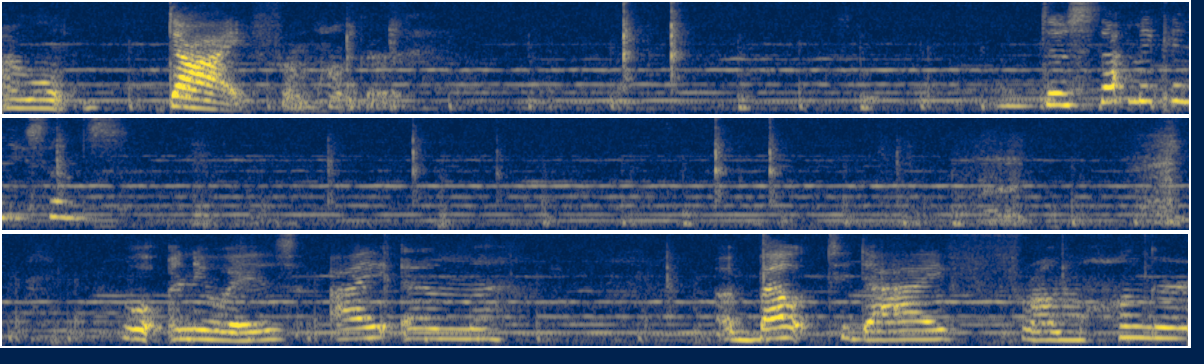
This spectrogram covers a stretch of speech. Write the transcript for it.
I won't die from hunger. Does that make any sense? Well, anyways, I am about to die from hunger.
